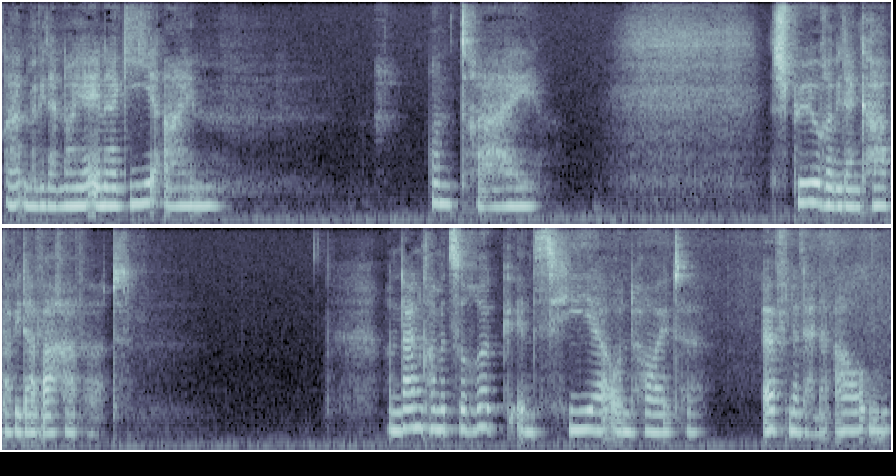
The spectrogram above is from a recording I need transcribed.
Atme wieder neue Energie ein. Und drei. Spüre, wie dein Körper wieder wacher wird. Und dann komme zurück ins Hier und Heute. Öffne deine Augen.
